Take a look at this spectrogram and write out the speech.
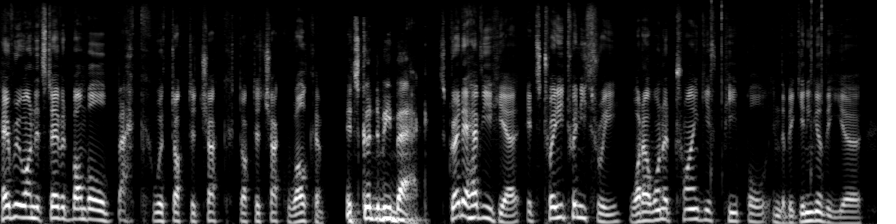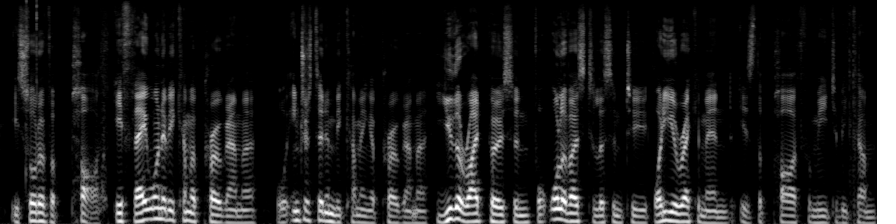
Hey everyone, it's David Bombal back with Dr. Chuck. Dr. Chuck, welcome. It's good to be back. It's great to have you here. It's 2023. What I want to try and give people in the beginning of the year is sort of a path. If they want to become a programmer or interested in becoming a programmer, you're the right person for all of us to listen to. What do you recommend is the path for me to become?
